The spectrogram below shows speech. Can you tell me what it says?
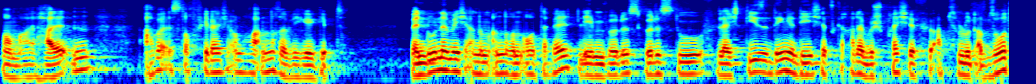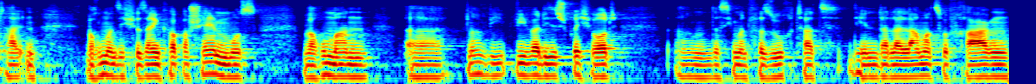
normal halten, aber es doch vielleicht auch noch andere Wege gibt. Wenn du nämlich an einem anderen Ort der Welt leben würdest, würdest du vielleicht diese Dinge, die ich jetzt gerade bespreche, für absolut absurd halten. Warum man sich für seinen Körper schämen muss, warum man, äh, ne, wie, wie war dieses Sprichwort, ähm, dass jemand versucht hat, den Dalai Lama zu fragen,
